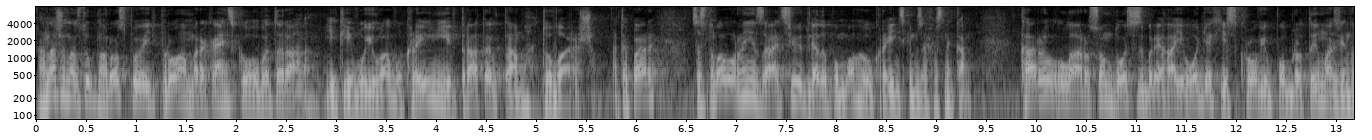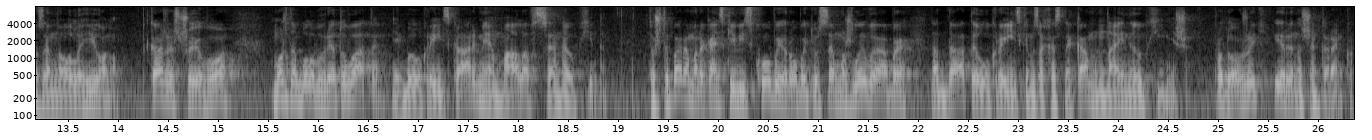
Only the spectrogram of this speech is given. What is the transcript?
А наша наступна розповідь про американського ветерана, який воював в Україні і втратив там товариша. А тепер заснував організацію для допомоги українським захисникам. Карл Ларсон досі зберігає одяг із кров'ю побратима з іноземного легіону. каже, що його можна було б врятувати, якби українська армія мала все необхідне. Тож тепер американський військовий робить усе можливе, аби надати українським захисникам найнеобхідніше. Продовжить Ірина Шенкаренко.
